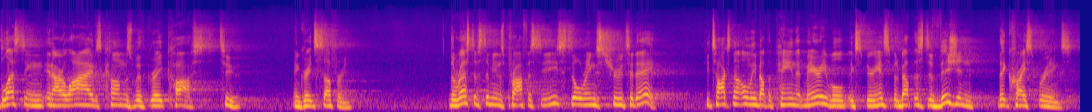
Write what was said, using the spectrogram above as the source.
blessing in our lives comes with great cost, too, and great suffering. The rest of Simeon's prophecy still rings true today. He talks not only about the pain that Mary will experience, but about this division that Christ brings.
